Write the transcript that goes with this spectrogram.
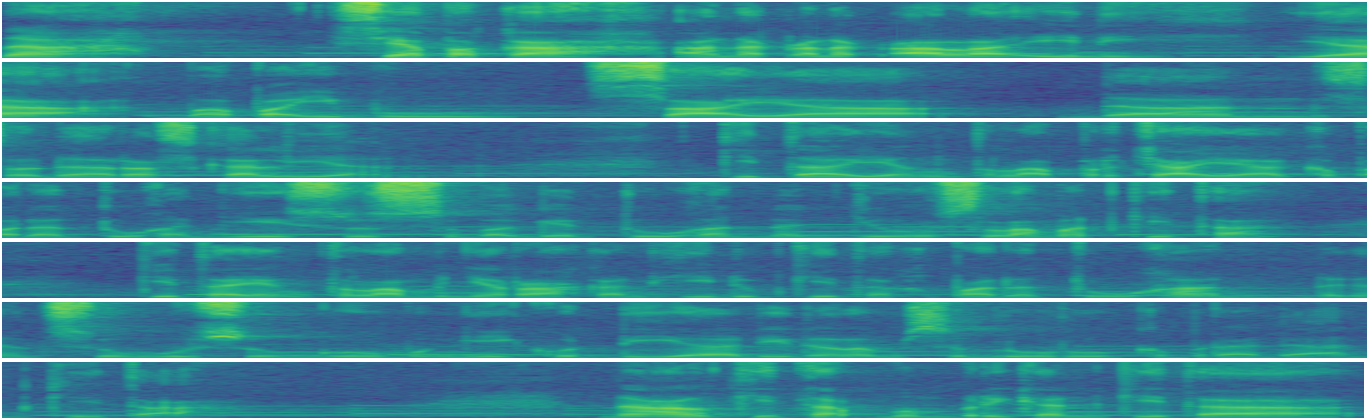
Nah, siapakah anak-anak Allah ini? Ya, Bapak Ibu, saya dan saudara sekalian. Kita yang telah percaya kepada Tuhan Yesus sebagai Tuhan dan Juru Selamat kita, kita yang telah menyerahkan hidup kita kepada Tuhan dengan sungguh-sungguh mengikut Dia di dalam seluruh keberadaan kita. Nah, Alkitab memberikan kita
